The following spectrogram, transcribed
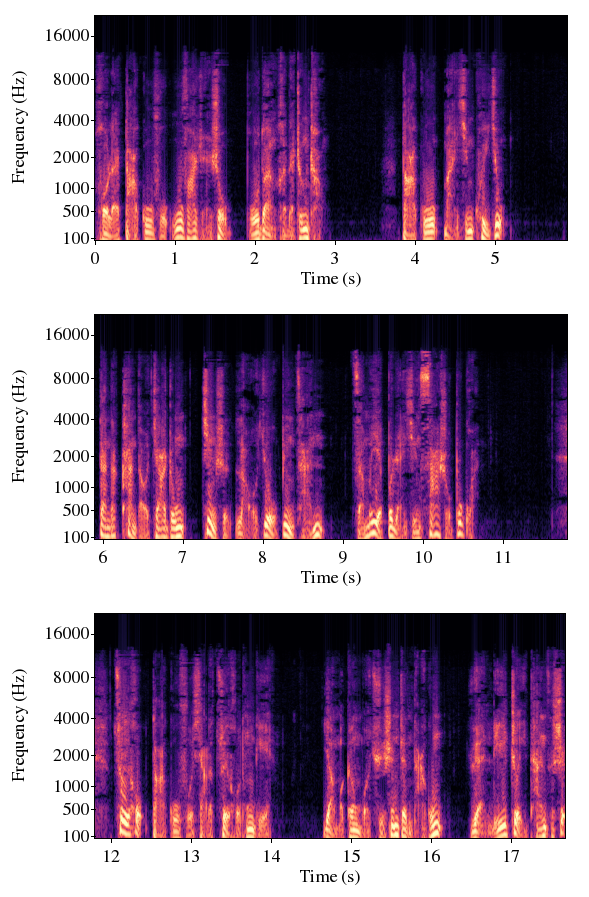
后来，大姑父无法忍受，不断和他争吵，大姑满心愧疚。但他看到家中竟是老幼病残，怎么也不忍心撒手不管。最后，大姑父下了最后通牒：要么跟我去深圳打工，远离这一摊子事；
